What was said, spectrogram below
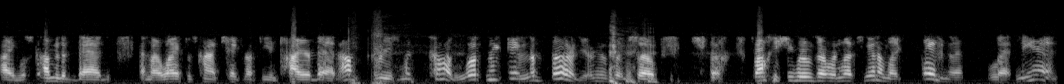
I was coming to bed, and my wife was kind of taking up the entire bed. I'm freezing. Like, God, let me in the bed. You know, it's like, so, so finally she moves over and lets me in. I'm like, wait a minute, let me in.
